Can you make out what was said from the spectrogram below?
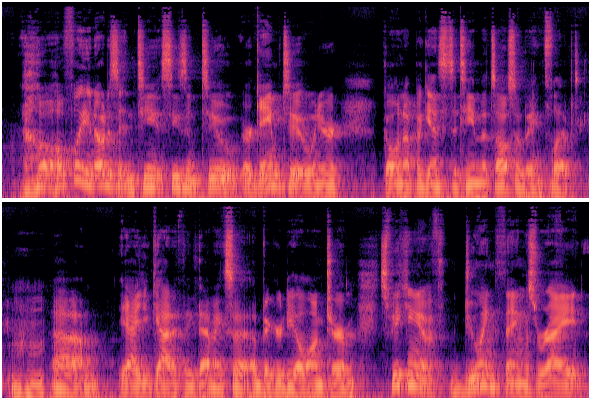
hopefully you notice it in te- season two or game two when you're going up against a team that's also being flipped. Um, yeah, you got to think that makes a, a bigger deal long term. Speaking of doing things right,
